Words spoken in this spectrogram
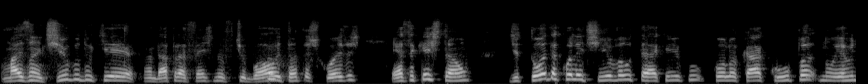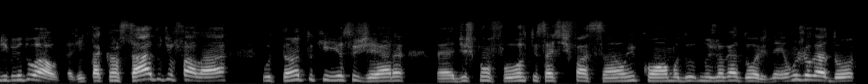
mais antigo do que andar para frente no futebol e tantas coisas, essa questão de toda a coletiva o técnico colocar a culpa no erro individual. A gente está cansado de falar o tanto que isso gera é, desconforto, insatisfação, incômodo nos jogadores. Nenhum jogador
